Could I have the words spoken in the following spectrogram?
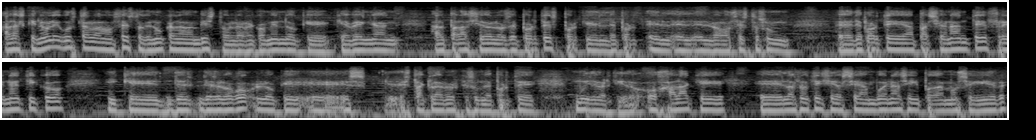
A las que no les gusta el baloncesto, que nunca lo han visto, les recomiendo que, vengan al Palacio de los Deportes porque el, el baloncesto es un eh, deporte apasionante, frenético y que desde luego lo que eh, es, está claro es que es un deporte muy divertido. Ojalá que eh, las noticias sean buenas y podamos seguir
